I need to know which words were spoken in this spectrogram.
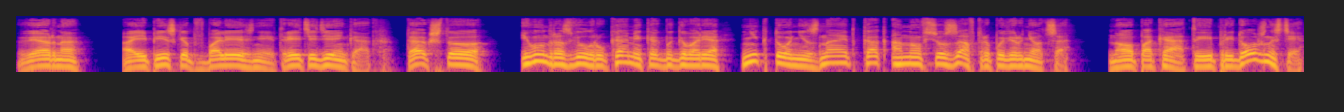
Верно. А епископ в болезни, третий день как. Так что... И он развел руками, как бы говоря, никто не знает, как оно все завтра повернется. Но пока ты при должности?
